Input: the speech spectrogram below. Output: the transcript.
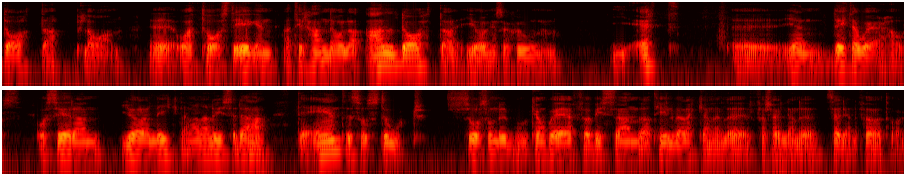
dataplan. Eh, och att ta stegen att tillhandahålla all data i organisationen i ett eh, i en data warehouse och sedan göra liknande analyser där. Det är inte så stort så som det kanske är för vissa andra tillverkande eller försäljande säljande företag.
